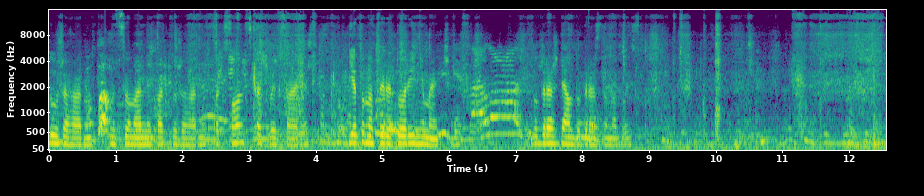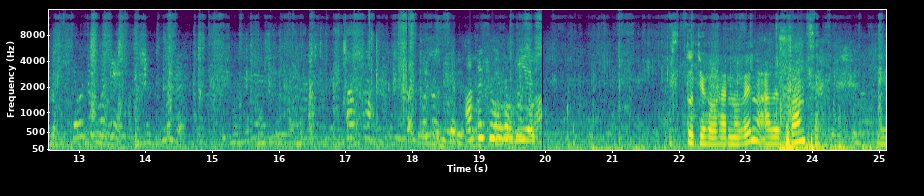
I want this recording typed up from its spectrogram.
Дуже гарно. Національний парк дуже гарний. Саксонська Швейцарія. Є то на території Німеччини. До Драждян, до Дрездена близько. Тут його гарно видно, але сонце. І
